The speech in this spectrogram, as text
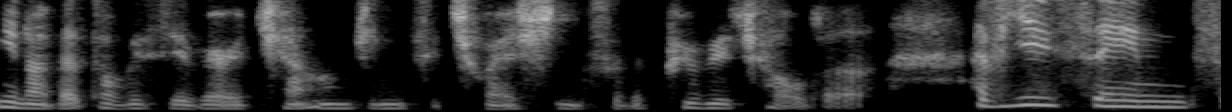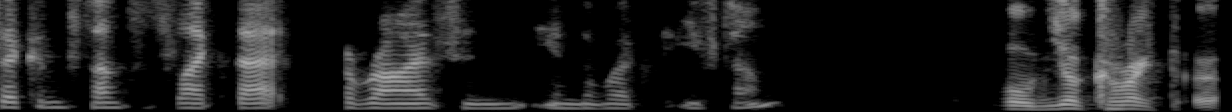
you know that's obviously a very challenging situation for the privilege holder. Have you seen circumstances like that arise in, in the work that you've done? Well, you're correct, uh,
